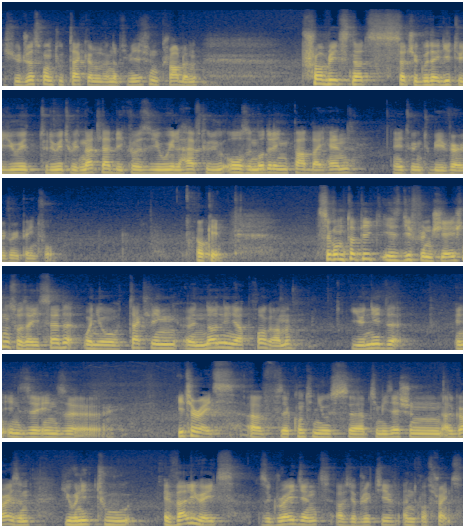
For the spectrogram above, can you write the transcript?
if you just want to tackle an optimization problem, probably it's not such a good idea to do, it, to do it with MATLAB because you will have to do all the modeling part by hand and it's going to be very, very painful. Okay. Second topic is differentiation. So as I said, when you're tackling a nonlinear program, you need in, in the in the iterates of the continuous uh, optimization algorithm, you will need to evaluate the gradient of the objective and constraints.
